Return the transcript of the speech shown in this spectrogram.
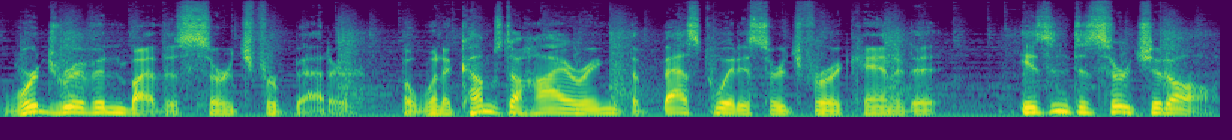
We're driven by the search for better. But when it comes to hiring, the best way to search for a candidate isn't to search at all.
